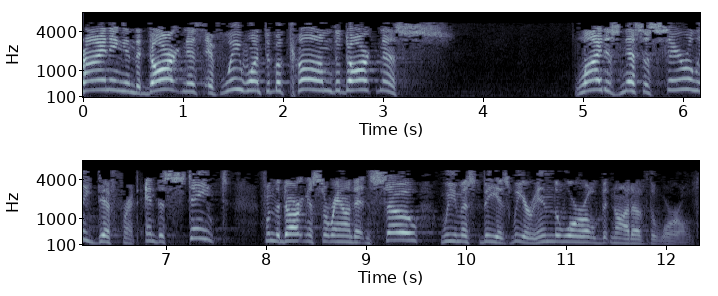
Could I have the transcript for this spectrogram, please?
shining in the darkness if we want to become the darkness? Light is necessarily different and distinct from the darkness around it, and so we must be as we are in the world but not of the world.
